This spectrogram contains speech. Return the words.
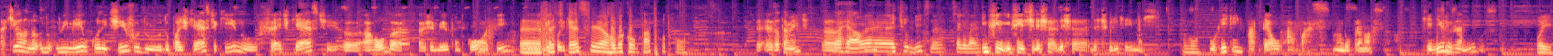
Aqui, ó, no, no- no e-mail coletivo do, do podcast, aqui no Fredcast, uh, arroba gmail.com aqui. É, e-mail coletivo. fretcast.contato.com. É, Exatamente. Uh, Na real é 2 bits, né? Segue mais. enfim, enfim, a gente deixa, deixa, deixa o link aí nos. Tá bom. O Riken Patel Avaz mandou pra nós. Queridos amigos, Oi.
